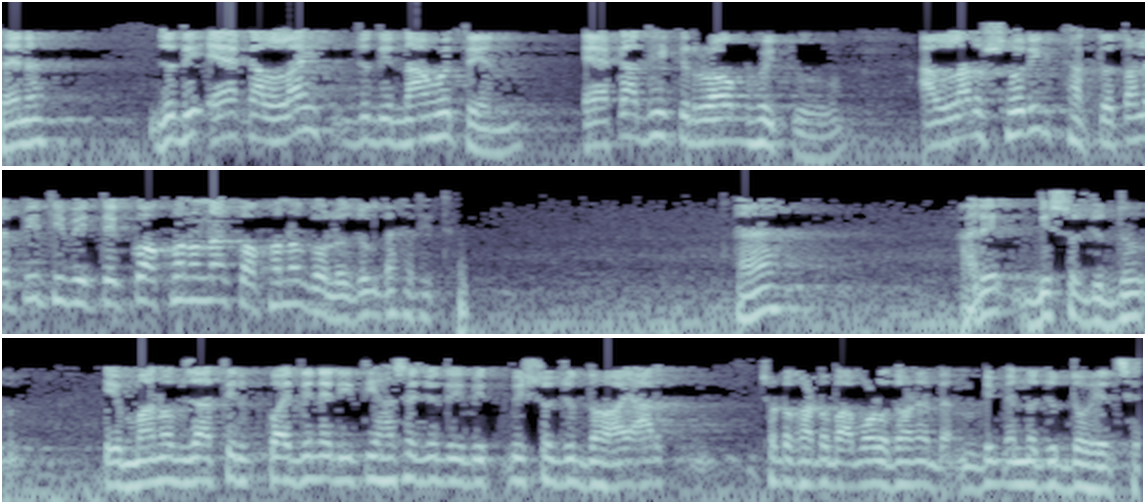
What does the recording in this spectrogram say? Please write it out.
তাই না? যদি এক আল্লাহ যদি না হইতেন একাধিক রব হইত, আল্লাহর শরীর থাকতো, তাহলে পৃথিবীতে কখনো না কখনো গোলযোগ দেখা দিত। হ্যাঁ? আরে, বিশ্বযুদ্ধ এই মানব জাতির কয়দিনের ইতিহাসে যদি বিশ্বযুদ্ধ হয়, আর ছোটখাটো বা বড় ধরনের বিভিন্ন যুদ্ধ হয়েছে,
